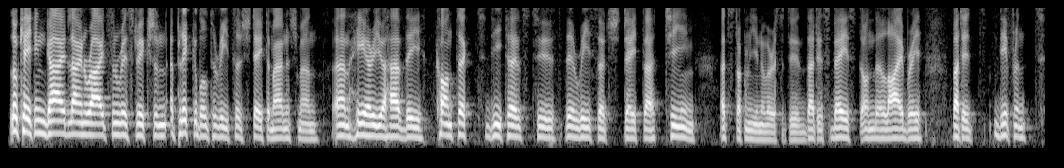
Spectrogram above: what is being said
locating guideline rights and restriction applicable to research data management. And here you have the contact details to the research data team at Stockholm University that is based on the library, but it's different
